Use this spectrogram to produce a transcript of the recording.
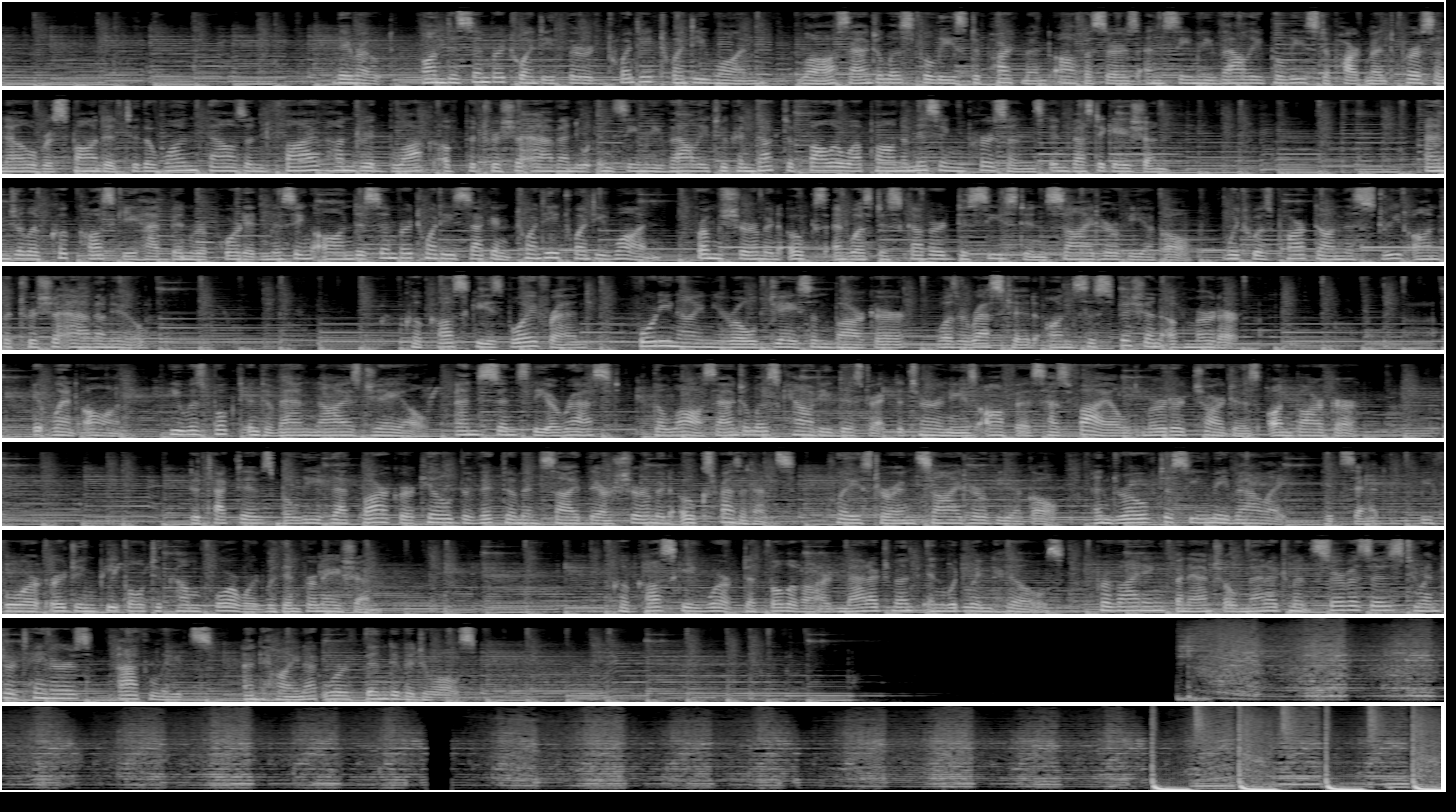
They wrote, on December 23, 2021, Los Angeles Police Department officers and Simi Valley Police Department personnel responded to the 1500 block of Patricia Avenue in Simi Valley to conduct a follow-up on a missing persons investigation. Angela Kukawski had been reported missing on December 22, 2021, from Sherman Oaks and was discovered deceased inside her vehicle, which was parked on the street on Patricia Avenue. Kukawski's boyfriend, 49-year-old Jason Barker, was arrested on suspicion of murder. It went on, he was booked into Van Nuys jail, and since the arrest, the Los Angeles County District Attorney's Office has filed murder charges on Barker. Detectives believe that Barker killed the victim inside their Sherman Oaks residence, placed her inside her vehicle, and drove to Simi Valley, it said, before urging people to come forward with information. Kukawski worked at Boulevard Management in Woodland Hills, providing financial management services to entertainers, athletes, and high-net-worth individuals. We'll be right back.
